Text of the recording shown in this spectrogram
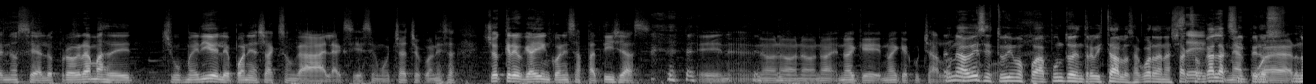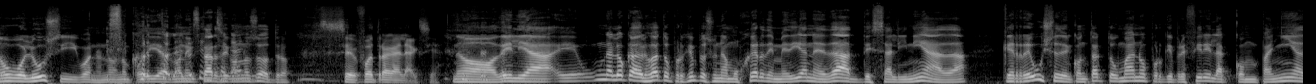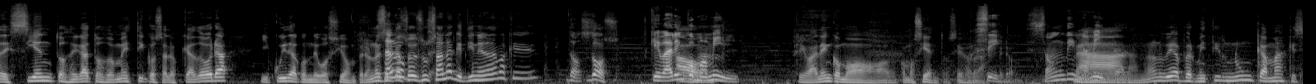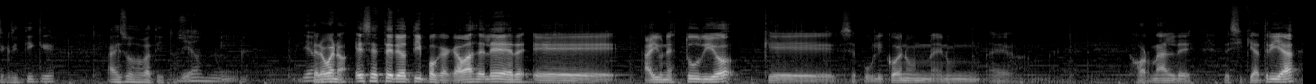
no sé, a los programas de chusmerío y le pone a Jackson Galaxy, ese muchacho con esa. Yo creo que alguien con esas patillas, eh, no, no, no, no, hay- no hay que, no hay que escucharlo. Una vez estuvimos a punto de entrevistarlo, ¿se acuerdan? A Jackson Sí. Galaxy, pero no hubo luz y bueno, no, no podía conectarse con nosotros. Se fue a otra galaxia. No, Delia, eh, una loca de los gatos, por ejemplo, es una mujer de mediana edad, desalineada, que rehuye del contacto humano porque prefiere la compañía de cientos de gatos domésticos a los que adora y cuida con devoción. Pero no es el caso de Susana, que tiene nada más que Dos. dos, Que valen como mil. que valen como, como cientos, es verdad. Sí, pero son dinamita. nada, no, no voy a permitir nunca más que se critique a esos dos gatitos. Dios mío. Dios Pero bueno, ese estereotipo que acabas de leer, eh, hay un estudio que se publicó en un, en un, eh, este, jornal de, de psiquiatría.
